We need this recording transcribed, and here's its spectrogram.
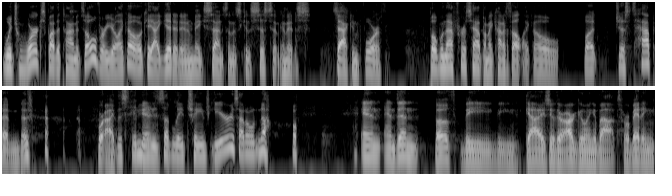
which works by the time it's over. You're like, oh, okay, I get it. And it makes sense and it's consistent and it's back and forth. But when that first happened, I kind of felt like, oh, what just happened? right. This and suddenly change gears? I don't know. and and then both the the guys who they're arguing about or betting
